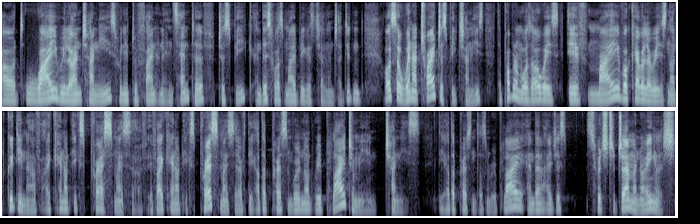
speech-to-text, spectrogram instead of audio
out why we learn chinese. We need to find an incentive to speak. And this was my biggest challenge. I didn't also when i tried to speak chinese the problem was always if my vocabulary is not good enough i cannot express myself. If i cannot express myself, the other person will not reply to me in Chinese. The other person doesn't reply, and then I just switch to German or English.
